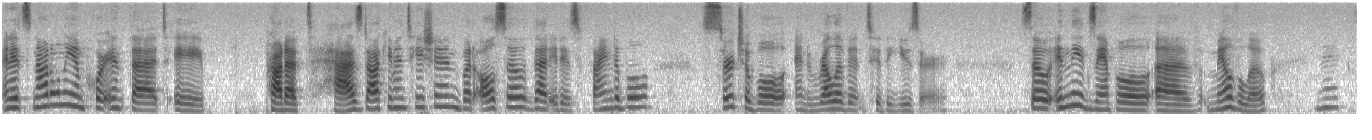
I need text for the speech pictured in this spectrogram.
And it's not only important that a product has documentation, but also that it is findable, searchable, and relevant to the user. So in the example of Mailvelope, next,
